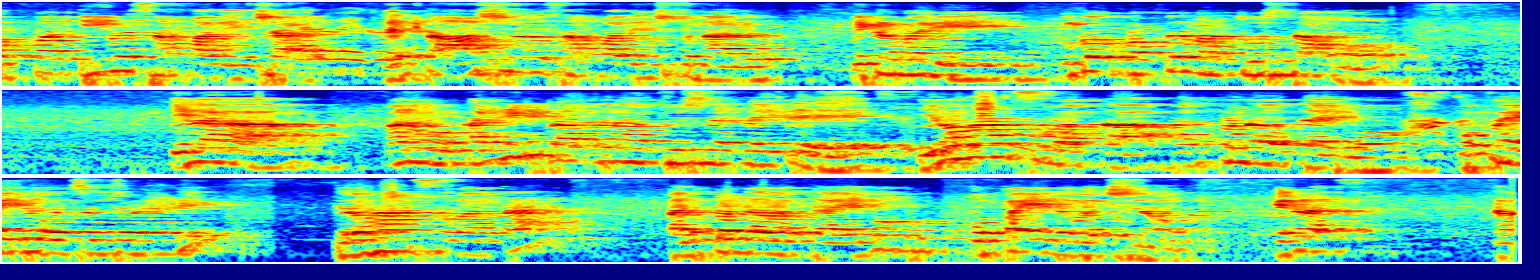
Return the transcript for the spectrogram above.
గొప్ప దీవెన సంపాదించారు ఎంత ఆశీర్వాదం సంపాదించుకున్నారు ఇక్కడ మరి ఇంకొక భక్తులు మనం చూస్తాము. ఇలాగా మనము కన్నీటి ప్రార్థన చూసినట్లయితే యోహాన్స్ వార్త పదకొండవ అధ్యాయము ముప్పై ఐదు వచ్చిన చూడండి. యోహాన్స్ వార్త పదకొండవ అధ్యాయము ముప్పై ఐదు వచ్చినాము ఇక్కడ ఆ,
